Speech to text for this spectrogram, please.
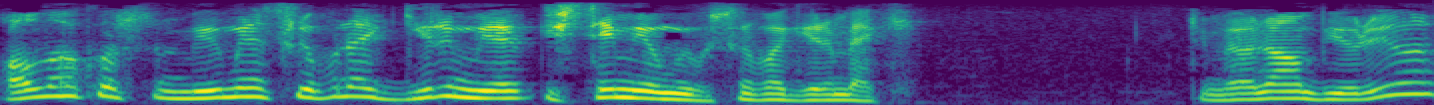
Allah korusun müminin sınıfına girmiyor, istemiyor mu bu sınıfa girmek? Mevlam buyuruyor.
